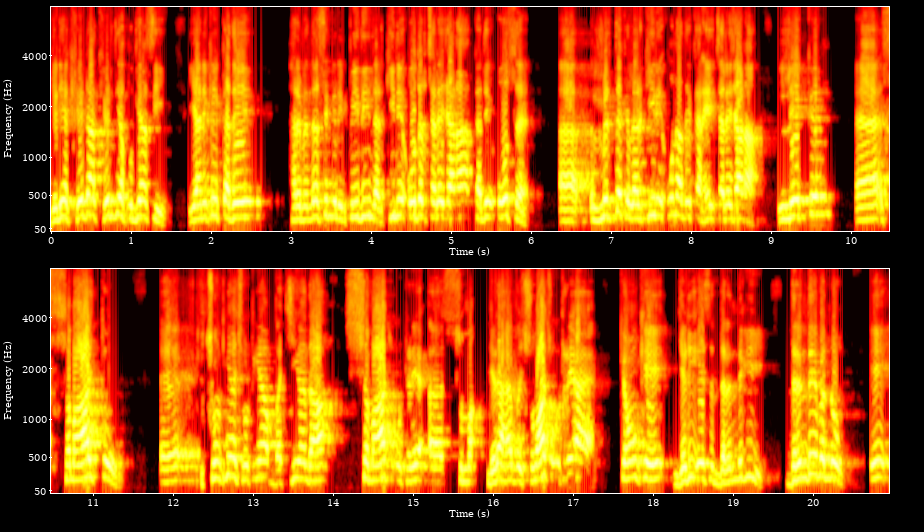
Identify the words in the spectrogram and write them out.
ਜਿਹੜੀਆਂ ਖੇਡਾਂ ਖੇਡਦੀਆਂ ਹੁੰਦੀਆਂ ਸੀ, ਯਾਨੀ ਕਿ ਕਦੇ ਹਰਮਿੰਦਰ ਸਿੰਘ ਰਿੰਪੀ ਦੀ ਲੜਕੀ ਨੇ ਉਧਰ ਚਲੇ ਜਾਣਾ, ਕਦੇ ਉਸ ਅਹ ਮ੍ਰਿਤਕ ਲੜਕੀ ਨੇ ਉਹਨਾਂ ਦੇ ਘਰੇ ਚਲੇ ਜਾਣਾ। ਲੇਕਿਨ ਅਹ ਸਮਾਜ ਤੋਂ ਛੋਟੀਆਂ ਛੋਟੀਆਂ ਬੱਚੀਆਂ ਦਾ ਸਮਾਜ ਉੱਠ ਰਿਹਾ ਸਮਾ- ਜਿਹੜਾ ਹੈ ਵਿਸ਼ਵਾਸ ਉੱਠ ਰਿਹਾ ਹੈ। ਕਿਉਂਕਿ ਜਿਹੜੀ ਇਸ ਦਰਿੰਦਗੀ, ਦਰਿੰਦੇ ਵੱਲੋਂ ਇਹ,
